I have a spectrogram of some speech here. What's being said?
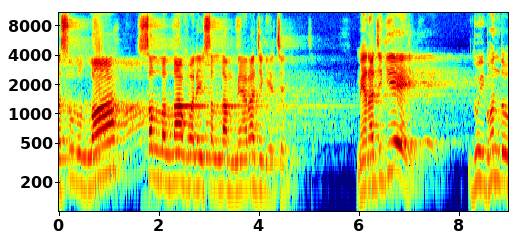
রাসূলুল্লাহ সাল্লাল্লাহু আলাইহি সাল্লাম মেরাজে গিয়েছেন। মেরাজে গিয়ে দুই বন্ধু,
